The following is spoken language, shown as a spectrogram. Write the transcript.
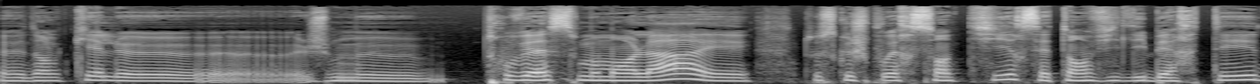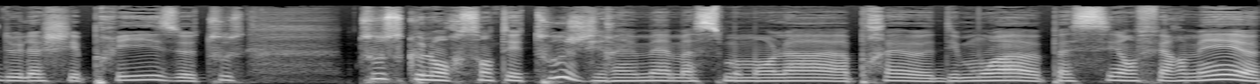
dans lequel je me trouvais à ce moment-là et tout ce que je pouvais ressentir, cette envie de liberté, de lâcher prise, tout, tout ce que l'on ressentait tous, je dirais même à ce moment-là, après euh, des mois passés enfermés. Euh,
